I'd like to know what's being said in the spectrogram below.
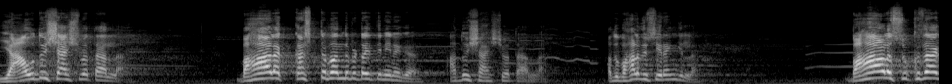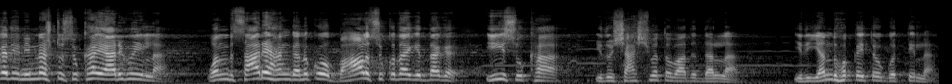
ಯಾವುದು ಶಾಶ್ವತ ಅಲ್ಲ. ಬಹಳ ಕಷ್ಟ ಬಂದುಬಿಟ್ಟೈತಿ ನಿನಗೆ. ಅದು ಶಾಶ್ವತ ಅಲ್ಲ. ಅದು ಬಹಳ ದಿವಸ ಇರಂಗಿಲ್ಲ. ಬಹಳ ಸುಖದಾಗದಿ, ನಿನ್ನಷ್ಟು ಸುಖ ಯಾರಿಗೂ ಇಲ್ಲ. ಒಂದು ಸಾರಿ ಹಂಗೆ ಅನ್ಕೋ, ಬಹಳ ಸುಖದಾಗಿದ್ದಾಗ ಈ ಸುಖ ಇದು ಶಾಶ್ವತವಾದದ್ದಲ್ಲ. ಇದು ಎಂದು ಹೊಕ್ಕೈತೋ ಗೊತ್ತಿಲ್ಲ.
